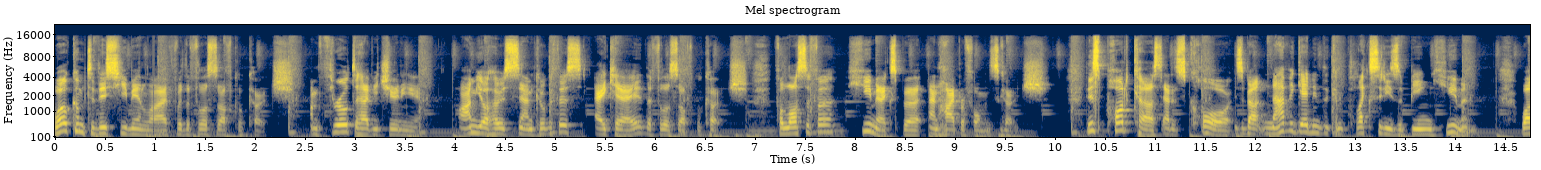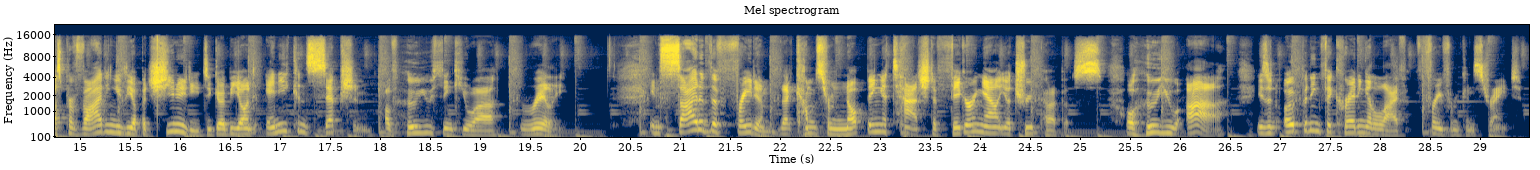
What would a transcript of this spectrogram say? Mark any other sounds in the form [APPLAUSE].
Welcome to This Human Life with a Philosophical Coach. I'm thrilled to have you tuning in. I'm your host, Sam Kilgathis, aka The Philosophical Coach, philosopher, Hume expert, and high performance coach. This podcast, at its core, is about navigating the complexities of being human, whilst providing you the opportunity to go beyond any conception of who you think you are, really. Inside of the freedom that comes from not being attached to figuring out your true purpose or who you are is an opening for creating a life free from constraint.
